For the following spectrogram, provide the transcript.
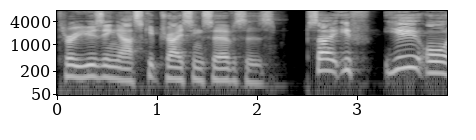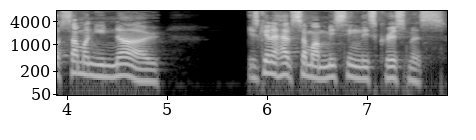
through using our skip tracing services. So if you or someone you know is going to have someone missing this Christmas,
